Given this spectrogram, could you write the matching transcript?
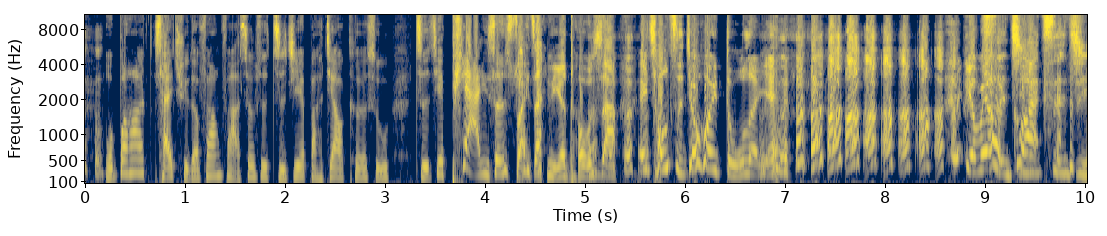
我帮他采取的方法就是直接把教科书直接啪一声甩在你的头上，哎，从此就会读了耶。有没有很快 刺激？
